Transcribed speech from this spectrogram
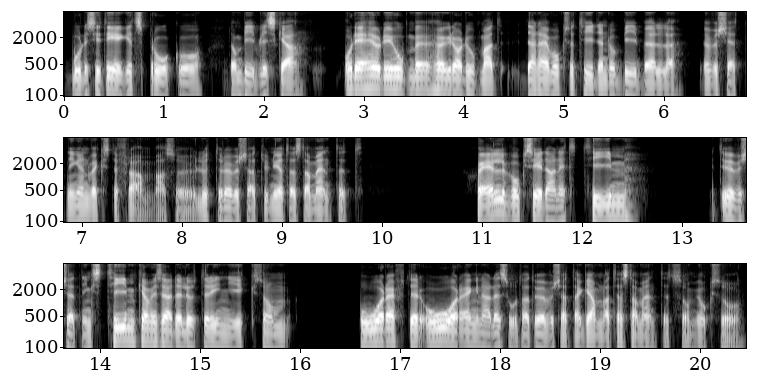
både sitt eget språk och de bibliska. Och det hörde ihop med, hög grad ihop med att den här var också tiden då bibelöversättningen växte fram. Alltså Luther översatte ju Nya Testamentet själv och sedan ett team, ett översättningsteam kan vi säga, där Luther ingick som år efter år ägnades åt att översätta Gamla Testamentet som ju också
